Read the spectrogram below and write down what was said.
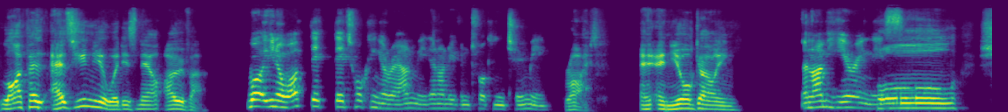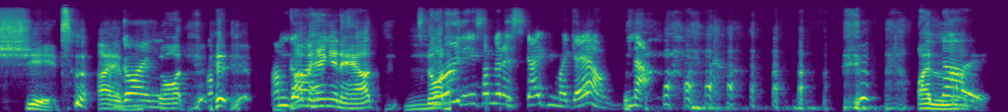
life as, as you knew it is now over. Well, you know what? They're, they're talking around me. They're not even talking to me. Right. And, and you're going, And I'm hearing this. bullshit. I I'm am going- not. I'm going, I'm hanging out. Not. screw this. I'm going to escape in my gown. No, I love it.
